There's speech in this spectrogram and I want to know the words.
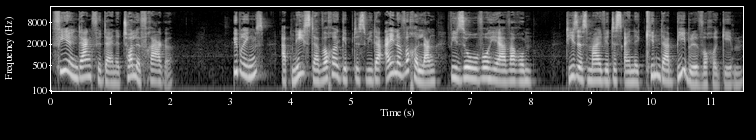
Vielen Dank für deine tolle Frage. Übrigens, Ab nächster Woche gibt es wieder eine Woche lang Wieso, woher, warum. Dieses Mal wird es eine Kinderbibelwoche geben.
